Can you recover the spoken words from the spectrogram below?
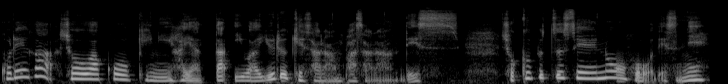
これが昭和後期に流行ったいわゆるケサランパサランです。植物性の方ですね。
